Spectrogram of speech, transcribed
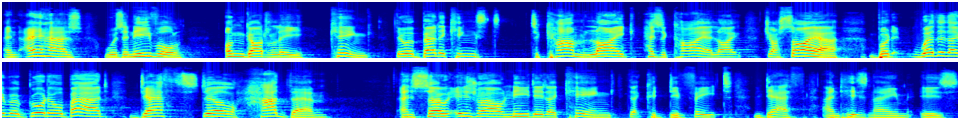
And Ahaz was an evil, ungodly king. There were better kings t- to come, like Hezekiah, like Josiah. But whether they were good or bad, death still had them. And so Israel needed a king that could defeat death, and his name is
